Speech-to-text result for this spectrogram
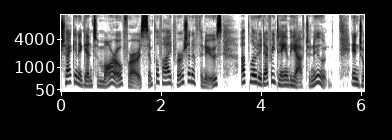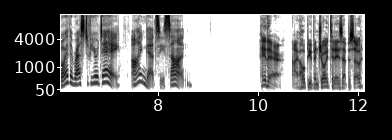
Check in again tomorrow for our simplified version of the news, uploaded every day in the afternoon. Enjoy the rest of your day. I'm Nancy Sun. Hey there. I hope you've enjoyed today's episode.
